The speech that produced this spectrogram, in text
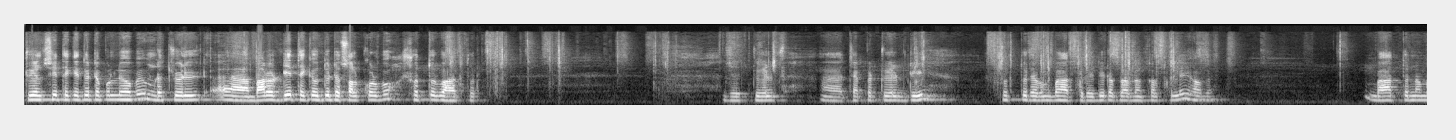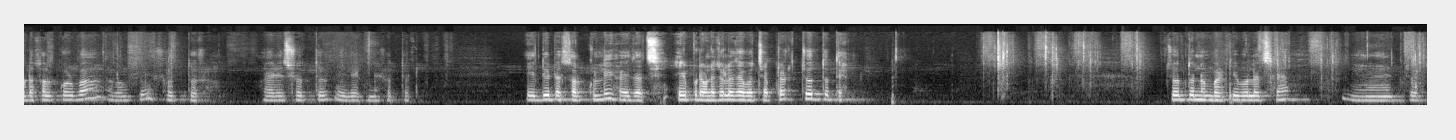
টুয়েলভ সি থেকে দুটো পড়লে হবে, আমরা টুয়েলভ বারো ডি থেকেও দুটো সলভ করব, সত্তর বাহাত্তর। যে টুয়েলভ চ্যাপ্টার টুয়েলভ ডি সত্তর এবং বাহাত্তর, এই দুটো প্রবলেম সলভ করলেই হবে। বাহাত্তর নম্বরটা সলভ করবা, এবং কি, সত্তর। হয়ে সত্তর, এই যে এখানে সত্তর। এই দুইটা সলভ করলেই হয়ে যাচ্ছে। এরপরে আমরা চলে যাব চ্যাপ্টার চোদ্দোতে চোদ্দ নম্বর কি বলেছে? চোদ্দ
